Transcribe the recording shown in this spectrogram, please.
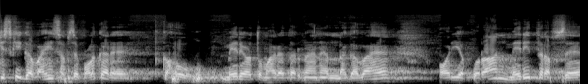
کس کی گواہی سب سے بڑھ کر ہے؟ کہو، میرے اور تمہارے درمیان اللہ گواہ ہے اور یہ قرآن میری طرف سے،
